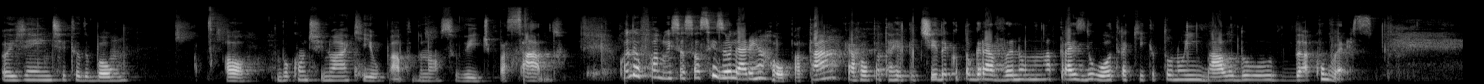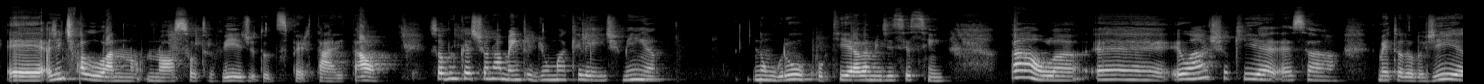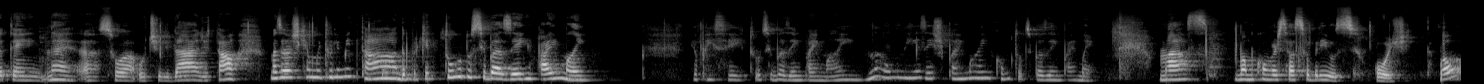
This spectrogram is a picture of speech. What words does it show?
Oi, gente, tudo bom? Ó, vou continuar aqui o papo do nosso vídeo passado. Quando eu falo isso, é só vocês olharem a roupa, tá? Que a roupa tá repetida, que eu tô gravando um atrás do outro aqui, que eu tô no embalo do, da conversa. É, a gente falou lá no nosso outro vídeo do despertar e tal, sobre um questionamento de uma cliente minha num grupo que ela me disse assim: Paula, é, eu acho que é, essa metodologia tem né, a sua utilidade e tal, mas eu acho que é muito limitada, porque tudo se baseia em pai e mãe. Eu pensei, tudo se baseia em pai e mãe? Não, nem existe pai e mãe, como tudo se baseia em pai e mãe? Mas vamos conversar sobre isso hoje, tá bom?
